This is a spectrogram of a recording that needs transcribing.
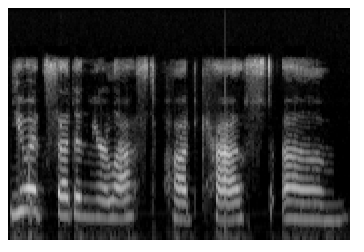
you had said in your last podcast um,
